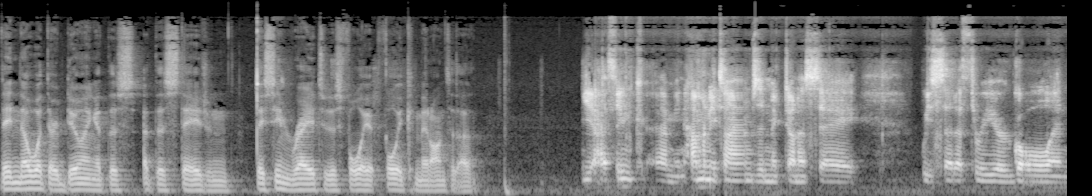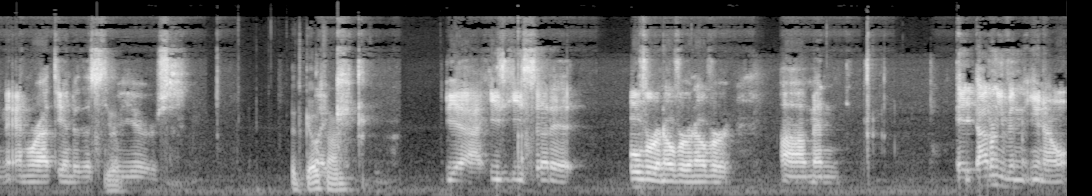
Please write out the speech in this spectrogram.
they know what they're doing at this at this stage and they seem ready to just fully fully commit onto that? Yeah, I think. I mean, how many times did McDonough say? We set a three year goal and, and we're at the end of this three years. It's go like, time. Yeah, he, he said it over and over and over. Um, and it, I don't even, you know,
